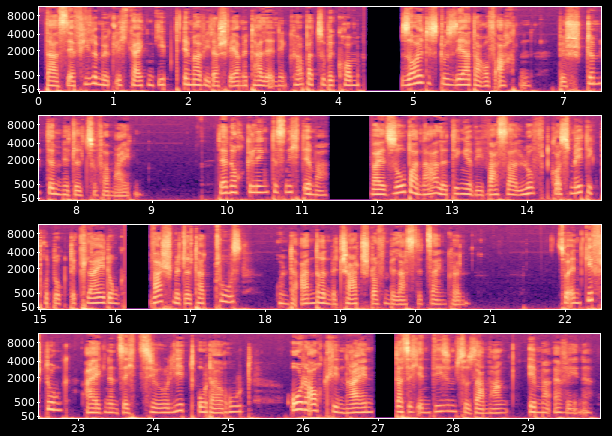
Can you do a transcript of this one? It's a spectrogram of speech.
Da es sehr viele Möglichkeiten gibt, immer wieder Schwermetalle in den Körper zu bekommen, solltest du sehr darauf achten, bestimmte Mittel zu vermeiden. Dennoch gelingt es nicht immer, weil so banale Dinge wie Wasser, Luft, Kosmetikprodukte, Kleidung, Waschmittel, Tattoos unter anderem mit Schadstoffen belastet sein können. Zur Entgiftung eignen sich Zeolit oder Ruth oder auch Klinein, das ich in diesem Zusammenhang immer erwähne.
